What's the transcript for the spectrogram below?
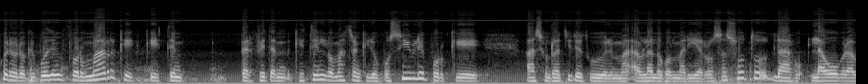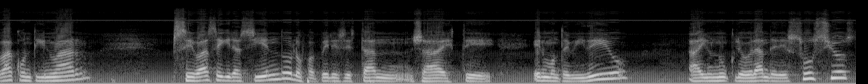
Bueno, lo que puedo informar que, que estén perfectamente, que estén lo más tranquilo posible porque hace un ratito estuve hablando con María Rosa Soto, la, obra va a continuar, se va a seguir haciendo, los papeles están ya este, en Montevideo, hay un núcleo grande de socios,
